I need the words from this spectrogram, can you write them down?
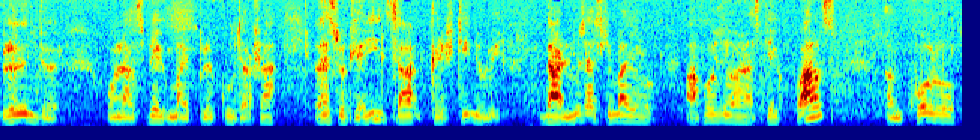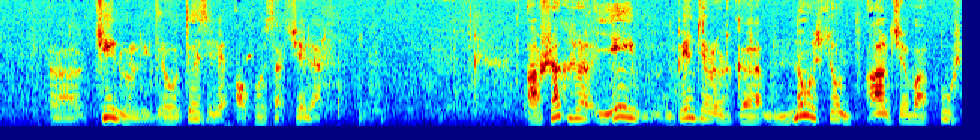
blândă, un aspect mai plăcut așa, în suferința creștinului. Dar nu s-a schimbat deloc. A fost un aspect fals, încolo uh, chinurile, greutățile au fost aceleași. Așa că ei, pentru că nu sunt altceva puși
